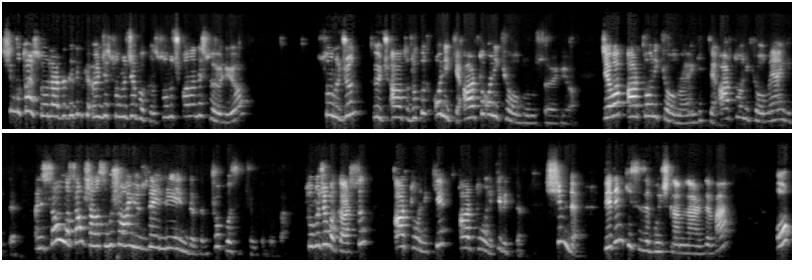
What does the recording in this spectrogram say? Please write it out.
Şimdi bu tarz sorularda dedim ki önce sonuca bakın. Sonuç bana ne söylüyor? Sonucun 3, 6, 9, 12 artı 12 olduğunu söylüyor. Cevap artı 12 olmayan gitti. Artı 12 olmayan gitti. Hani sallasam şansımı şu an %50'ye indirdim. Çok basit çünkü burada. Sonuca bakarsın. Artı 12, artı 12 bitti. Şimdi dedim ki size bu işlemlerde ben ok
